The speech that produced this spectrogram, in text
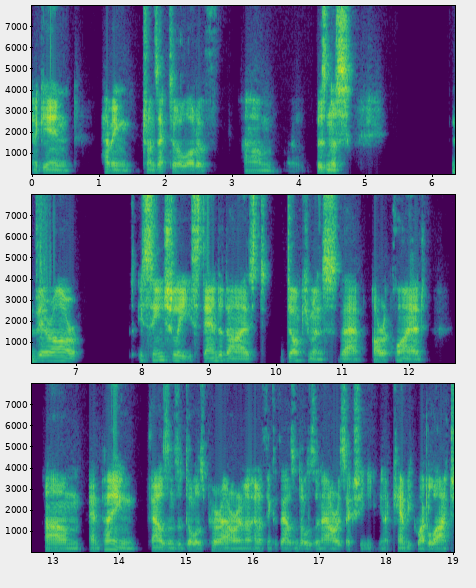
again, having transacted a lot of um, business, there are essentially standardized documents that are required, um, and paying thousands of dollars per hour, and, and I think a thousand dollars an hour is actually you know can be quite light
